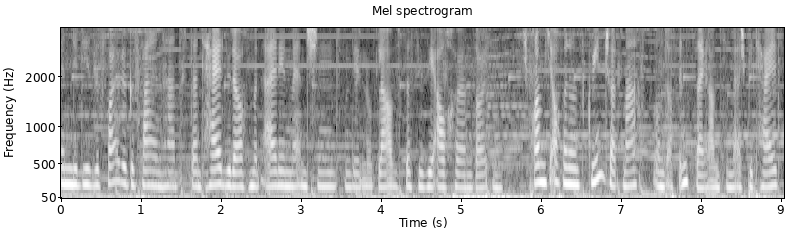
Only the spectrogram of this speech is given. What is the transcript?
Wenn dir diese Folge gefallen hat, dann teile sie doch mit all den Menschen, von denen du glaubst, dass sie sie auch hören sollten. Ich freue mich auch, wenn du einen Screenshot machst und auf Instagram zum Beispiel teilst.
